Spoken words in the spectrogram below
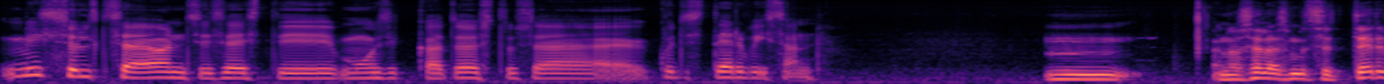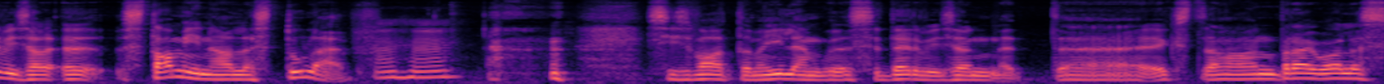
mis üldse on siis Eesti muusikatööstuse, kuidas tervis on mm, no selles mõttes, et tervis, stamina alles tuleb mm? -hmm. siis vaatame hiljem, kuidas see tervis on, et äh, eks ta on praegu alles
